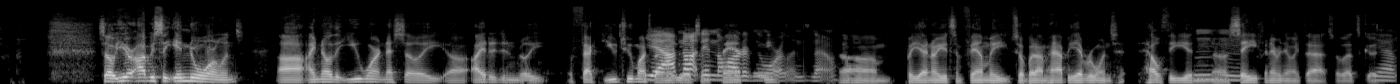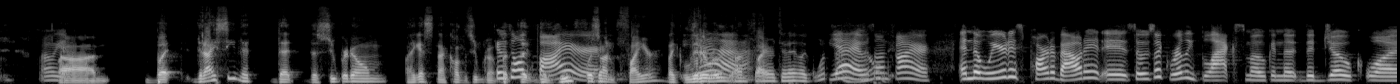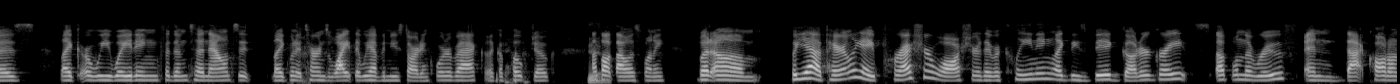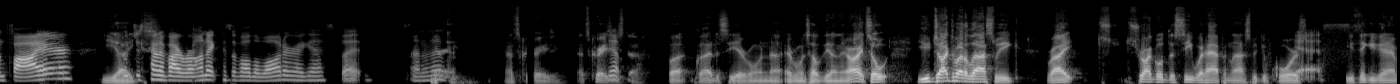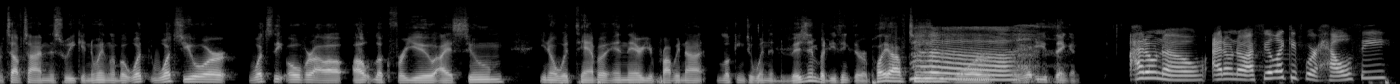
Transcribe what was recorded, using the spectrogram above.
so you're obviously in New Orleans. Uh, I know that you weren't necessarily, uh, Ida didn't really affect you too much. I yeah, know I'm not in the heart of New. Orleans. No. Um, but yeah, I know you had some family. So, but I'm happy everyone's healthy and uh, Mhm. safe and everything like that. So that's good. Yeah. Oh yeah. Um, but did I see that that the Superdome? I guess it's not called the Superdome. It was but on the, the roof was on fire, like literally on fire today. Like what? the yeah, it was on fire. And the weirdest part about it is so it was like really black smoke and the the joke was like are we waiting for them to announce it like when it turns white that we have a new starting quarterback, like a Pope joke. Yeah. I thought that was funny. But um but yeah, apparently a pressure washer, they were cleaning like these big gutter grates up on the roof and that caught on fire, Yeah, which is kind of ironic because of all the water, I guess, but I don't know. Man, that's crazy. That's crazy Yep. stuff. But glad to see everyone. Uh, everyone's healthy down there. All right. So you talked about it last week, right? S- struggled to see what happened last week. Of course, Yes. you think you're gonna have a tough time this week in New England. But what what's your what's the overall outlook for you? I assume you know with Tampa in there, you're probably not looking to win the division, but do you think they're a playoff team, or, or what are you thinking? I don't know. I don't know. I feel like if we're healthy,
